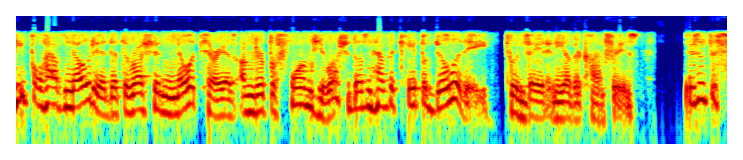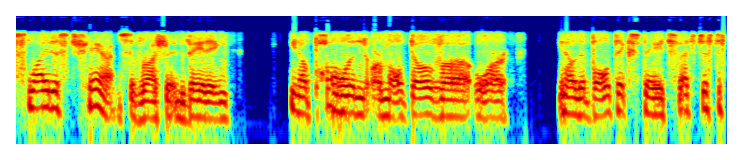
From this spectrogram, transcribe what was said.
people have noted that the Russian military has underperformed here. Russia doesn't have the capability to invade any other countries. There isn't the slightest chance of Russia invading, you know, Poland or Moldova or, you know, the Baltic states. That's just a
